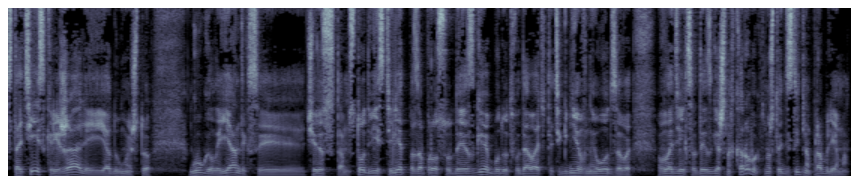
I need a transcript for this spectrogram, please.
статей, скрижали, и я думаю, что Google и Яндекс и через там, 100-200 лет по запросу DSG будут выдавать вот эти гневные отзывы владельцев DSG-шных коробок, потому что это действительно проблема.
